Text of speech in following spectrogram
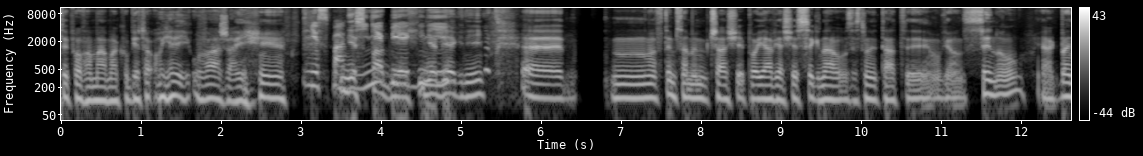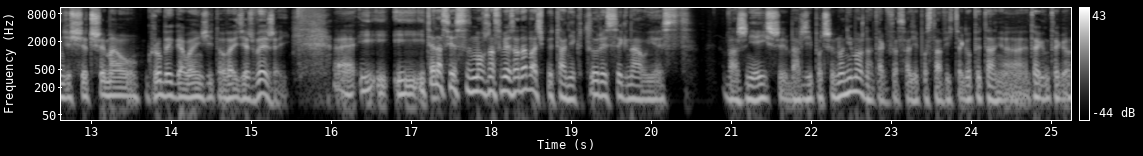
typowa mama, kobieta, ojej, uważaj. Nie spadnij, nie, spadnij, nie biegnij. Nie biegnij. E, w tym samym czasie pojawia się sygnał ze strony taty, mówiąc: Synu, jak będziesz się trzymał grubych gałęzi, to wejdziesz wyżej. E, I, i, i teraz jest, można sobie zadawać pytanie, który sygnał jest ważniejszy, bardziej potrzebny. No nie można tak w zasadzie postawić tego pytania. Tego, tego.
